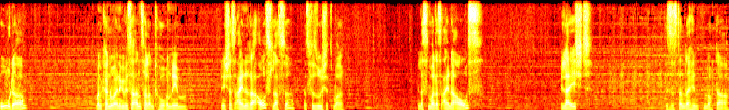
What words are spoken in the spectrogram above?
Oder man kann nur eine gewisse Anzahl an Toren nehmen. Wenn ich das eine da auslasse, das versuche ich jetzt mal. Wir lassen mal das eine aus. Vielleicht ist es dann da hinten noch da.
